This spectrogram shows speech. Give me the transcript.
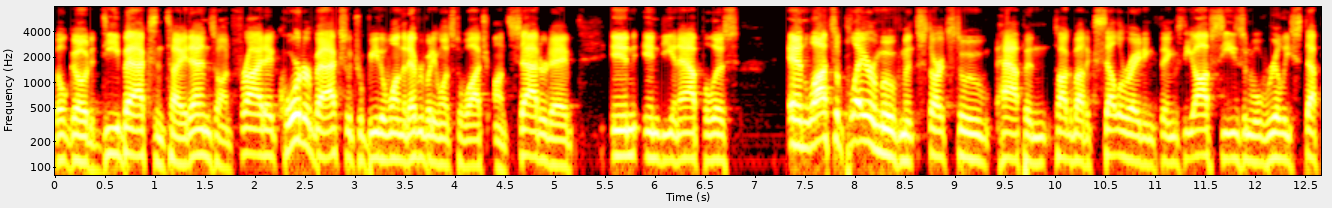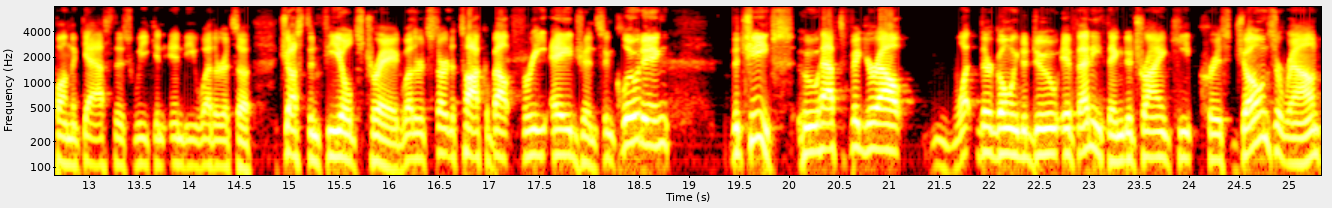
They'll go to D backs and tight ends on Friday, quarterbacks, which will be the one that everybody wants to watch on Saturday in Indianapolis. And lots of player movement starts to happen. Talk about accelerating things. The offseason will really step on the gas this week in Indy, whether it's a Justin Fields trade, whether it's starting to talk about free agents, including the Chiefs, who have to figure out what they're going to do, if anything, to try and keep Chris Jones around.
